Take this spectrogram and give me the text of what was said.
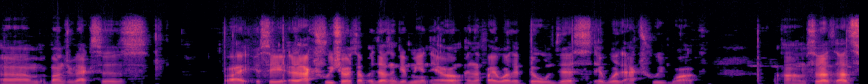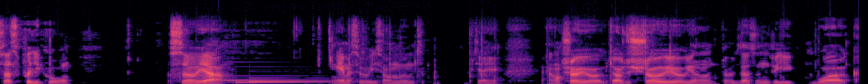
um a bunch of x's right? You see it actually shows up. It doesn't give me an error and if i were to build this it would actually work. Um so that's that's that's pretty cool. So yeah. Game is a reason room okay and I'll show you, I'll just show you, you know, it doesn't really work.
